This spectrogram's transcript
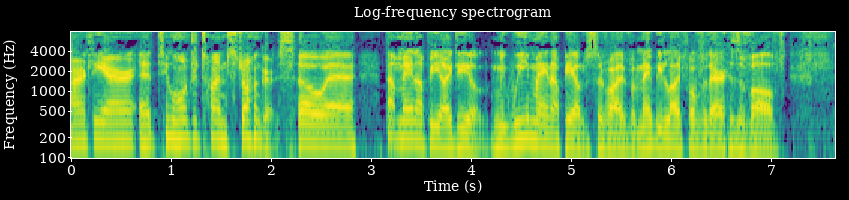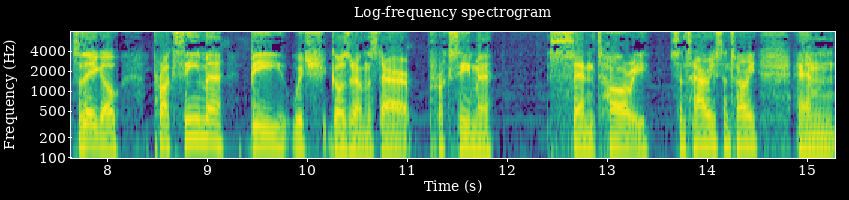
apparently are uh, 200 times stronger. So uh, that may not be ideal. I mean, we may not be able to survive, but maybe life over there has evolved. So there you go. Proxima b, which goes around the star Proxima Centauri. Centauri, Centauri, um,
